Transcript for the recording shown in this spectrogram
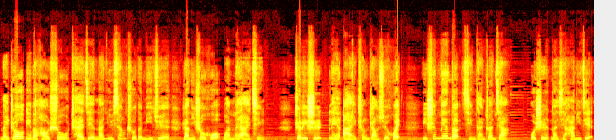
每周一本好书，拆解男女相处的秘诀，让你收获完美爱情。这里是恋爱成长学会，你身边的情感专家。我是暖心哈尼姐。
